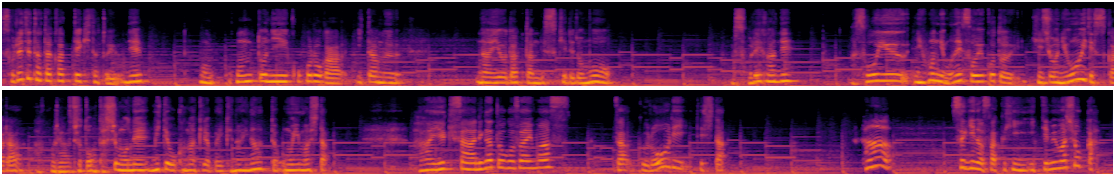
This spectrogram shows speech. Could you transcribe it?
それで戦ってきたというね、もう本当に心が痛む内容だったんですけれども、それがね、そういう、日本にもね、そういうこと非常に多いですから、これはちょっと私もね、見ておかなければいけないなって思いました。はい、ゆきさんありがとうございます。ザ・グローリーでした。さあ、次の作品行ってみましょうか。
